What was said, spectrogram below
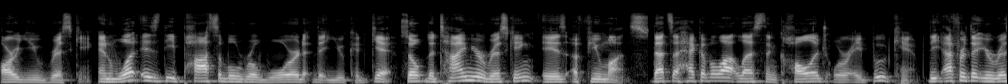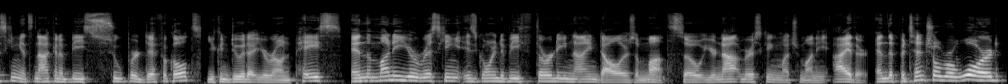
are you risking? And what is the possible reward that you could get? So the time you're risking is a few months. That's a heck of a lot less than college or a boot camp. The effort that you're risking, it's not gonna be super difficult. You can do it at your own pace. And the money you're risking is going to be $39 a month. So you're not risking much money either. And the potential reward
